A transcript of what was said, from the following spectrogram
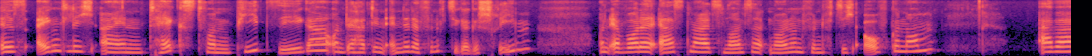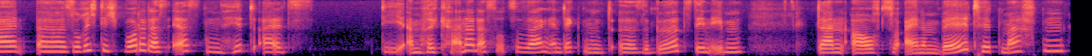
ist eigentlich ein Text von Pete Seeger und er hat den Ende der 50er geschrieben und er wurde erstmals 1959 aufgenommen. Aber äh, so richtig wurde das erst ein Hit, als die Amerikaner das sozusagen entdeckten und äh, The Birds den eben dann auch zu einem Welthit machten.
